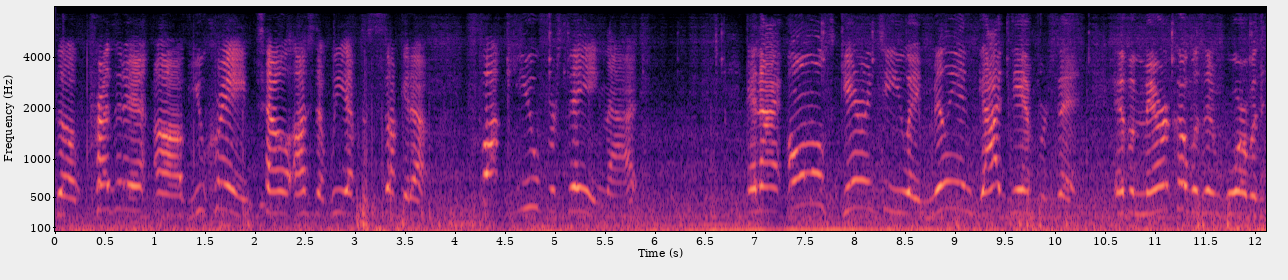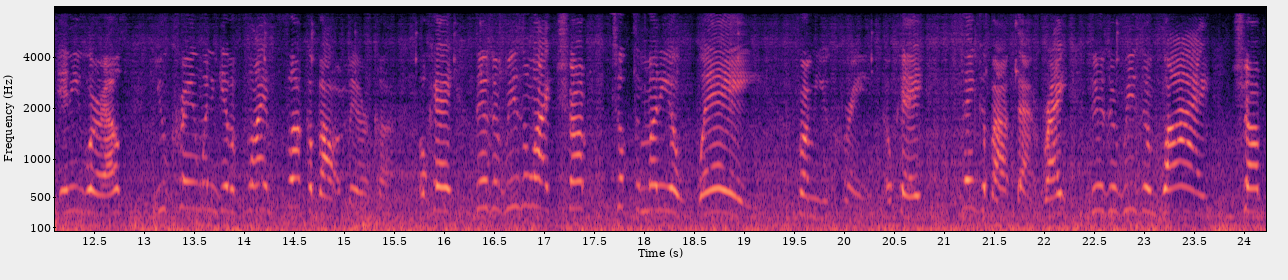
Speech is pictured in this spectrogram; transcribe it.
the president of Ukraine tell us that we have to suck it up. Fuck you for saying that. And I almost guarantee you a million goddamn percent if America was in war with anywhere else, Ukraine wouldn't give a flying fuck about America. Okay? There's a reason why Trump took the money away from Ukraine. Okay? Think about that, right? There's a reason why Trump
